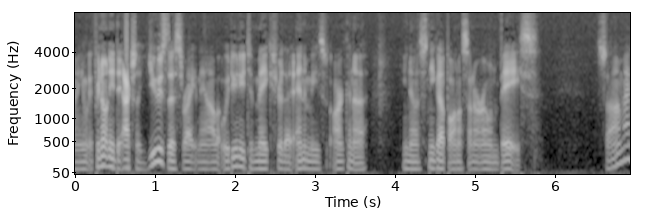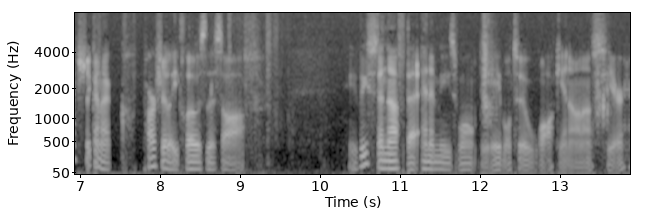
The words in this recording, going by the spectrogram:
I mean, if we don't need to actually use this right now, but we do need to make sure that enemies aren't gonna, you know, sneak up on us on our own base. So I'm actually gonna partially close this off, at least enough that enemies won't be able to walk in on us here.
